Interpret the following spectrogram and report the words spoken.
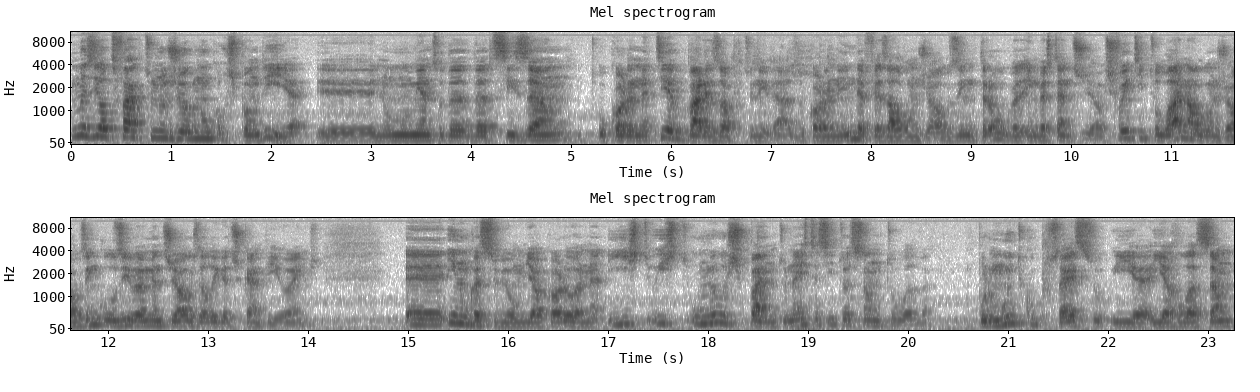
Mas ele de facto no jogo não correspondia. Eh, no momento da, da decisão, o Corona teve várias oportunidades. O Corona ainda fez alguns jogos, entrou em bastantes jogos, foi titular em alguns jogos, inclusivamente jogos da Liga dos Campeões. Eh, e nunca se viu o melhor Corona. E isto, isto, o meu espanto nesta situação toda, por muito que o processo e a, e a relação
